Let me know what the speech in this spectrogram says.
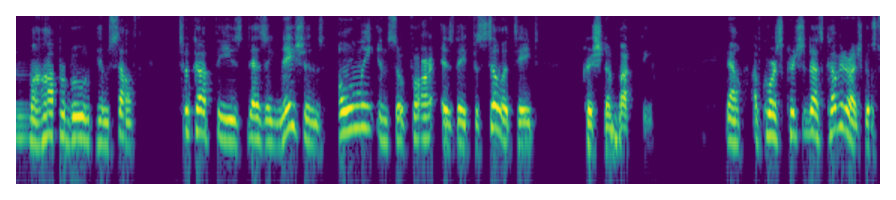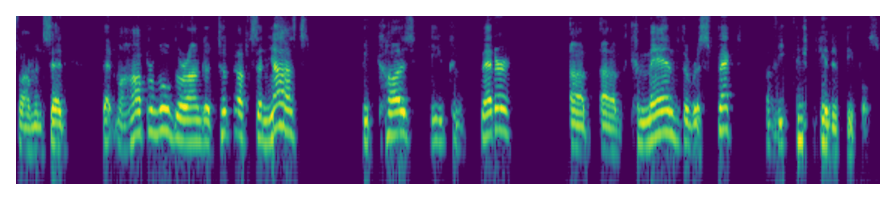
Mahaprabhu himself took up these designations only insofar as they facilitate Krishna bhakti. Now, of course, Krishnadas Kaviraj Goswami said that Mahaprabhu Gauranga took up sannyas because he could better uh, uh, command the respect of the educated peoples.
